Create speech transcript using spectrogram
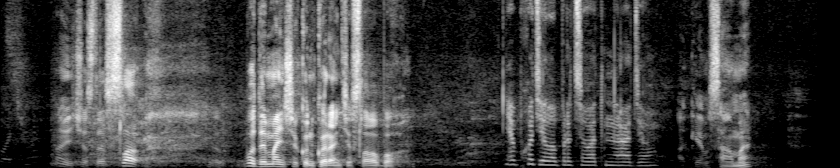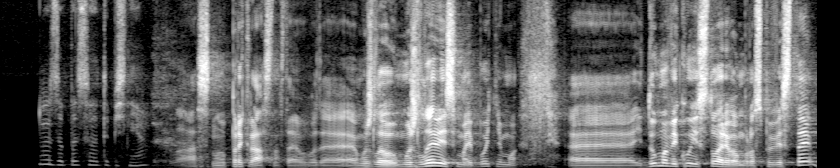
хочу. Ну і слава. Буде менше конкурентів, слава Богу. Я б хотіла працювати на радіо. А ким саме? Ну, записувати пісні. Клас, ну прекрасно в тебе буде е, можливо можливість в майбутньому. Е, і думав, яку історію вам розповісти.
